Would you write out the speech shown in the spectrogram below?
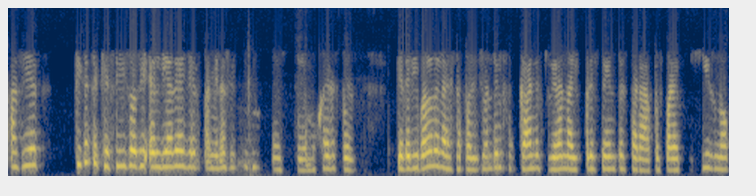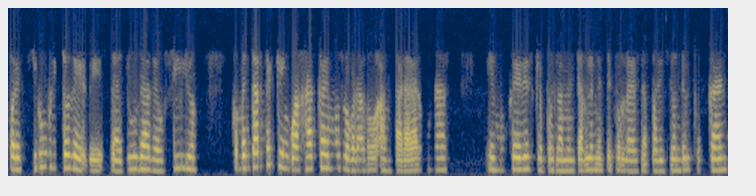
Así es. Fíjate que sí, el día de ayer también asistimos este, mujeres pues que derivado de la desaparición del FUCAN estuvieran ahí presentes para pues para exigir no para exigir un grito de, de, ayuda de auxilio. Comentarte que en Oaxaca hemos logrado amparar algunas eh, mujeres que pues lamentablemente por la desaparición del FUCAN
